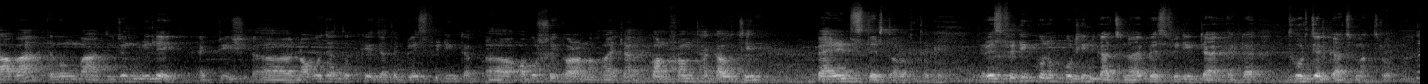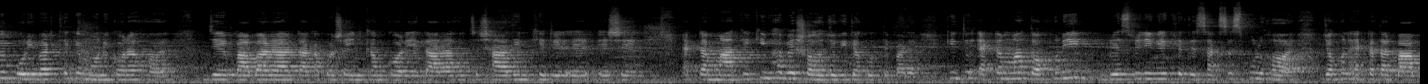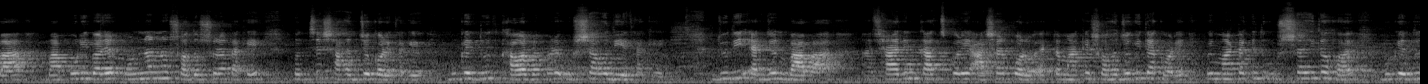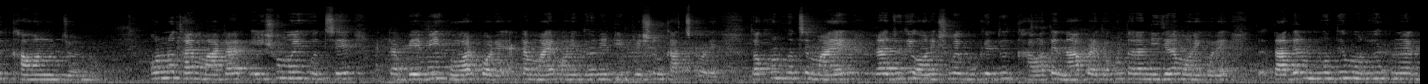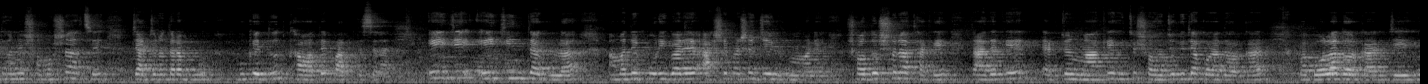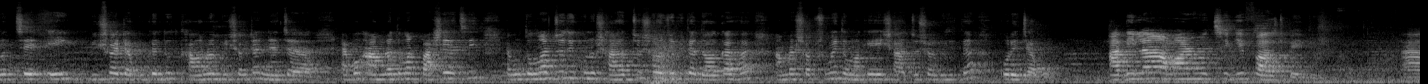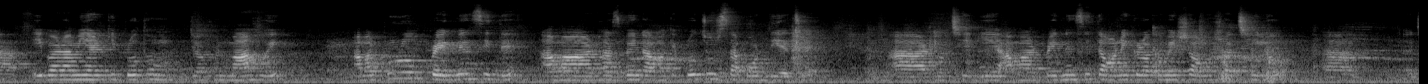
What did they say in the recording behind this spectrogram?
বাবা এবং মা দুজন মিলে একটি নবজাতককে যাতে ব্রেস্ট ফিডিংটা অবশ্যই করানো হয়, এটা কনফার্ম থাকা উচিত প্যারেন্টসদের তরফ থেকে। ব্রেস্ট ফিডিং কোনো কঠিন কাজ নয় ব্রেস্ট ফিডিংটা একটা ধৈর্যের কাজ মাত্র। পরিবার থেকে মনে করা হয় যে, বাবারা টাকা পয়সা ইনকাম করে, তারা হচ্ছে সারাদিন খেটে এসে একটা মাকে কীভাবে সহযোগিতা করতে পারে? কিন্তু একটা মা তখনই ব্রেস্ট ফিডিংয়ের ক্ষেত্রে সাকসেসফুল হয় যখন একটা তার বাবা বা পরিবারের অন্যান্য সদস্যরা তাকে হচ্ছে সাহায্য করে থাকে, বুকের দুধ খাওয়ার ব্যাপারে উৎসাহ দিয়ে থাকে। যদি একজন বাবা সারাদিন কাজ করে আসার পরও একটা মাকে সহযোগিতা করে, ওই মাটা কিন্তু উৎসাহিত হয় বুকের দুধ খাওয়ানোর জন্য। অন্যথায় মাটার এই সময় হচ্ছে একটা বেবি হওয়ার পরে একটা মায়ের অনেক ধরনের ডিপ্রেশন কাজ করে। তখন হচ্ছে মায়েরা যদি অনেক সময় বুকের দুধ খাওয়াতে না পারে, তখন তারা নিজেরা মনে করে তাদের মধ্যে মনে হয় কোনো এক ধরনের সমস্যা আছে, যার জন্য তারা বুকের দুধ খাওয়াতে পারতেছে না। এই যে, এই চিন্তাগুলা আমাদের পরিবারের আশেপাশে যে মানে সদস্যরা থাকে, তাদেরকে একজন মাকে হচ্ছে সহযোগিতা করা দরকার বা বলা দরকার যে হচ্ছে এই বিষয়টা, বুকের দুধ খাওয়ানোর বিষয়টা ন্যাচারাল এবং আমরা তোমার পাশে আছি এবং তোমার যদি কোনো সাহায্য সহযোগিতা দরকার হয়, আমরা সবসময় তোমাকে এই সাহায্য সহযোগিতা করে যাব। আদিলা আমার হচ্ছে গিয়ে ফার্স্ট বেবি এবার আমি আর কি প্রথম যখন মা হই, আমার পুরো প্রেগনেন্সিতে আমার হাজবেন্ড আমাকে প্রচুর সাপোর্ট দিয়েছে। আর হচ্ছে গিয়ে আমার প্রেগনেন্সিতে অনেক রকমের সমস্যা ছিল।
